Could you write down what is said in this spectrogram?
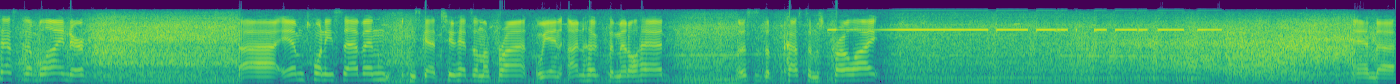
testing a blinder. Uh, M27, he's got two heads on the front. We un unhooked the middle head. This is the Kustom's Pro Lite. And uh,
